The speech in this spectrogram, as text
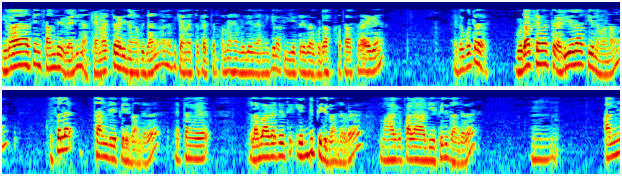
નિરાයාසයෙන් ඡන්දය වැඩි නම් කැමැත්ත වැඩි නම් අපි දන්නවනේ අපි කැමැත්ත පැත්තට තමයි හැම වෙලේම යන්නේ කියලා අපි ඊයේ පෙරේදා ගොඩක් කතා කරා ඒ ගැන. එතකොට ගොඩක් කැමැත්ත වැඩි වෙලා තියෙනවා නම් කුසල ඡන්දය පිළිබඳව නැත්නම් ඔය ලබාගත යුතු ඉර්ධි පිළිබඳව මාර්ගඵල ආදී පිළිබඳව අන්න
